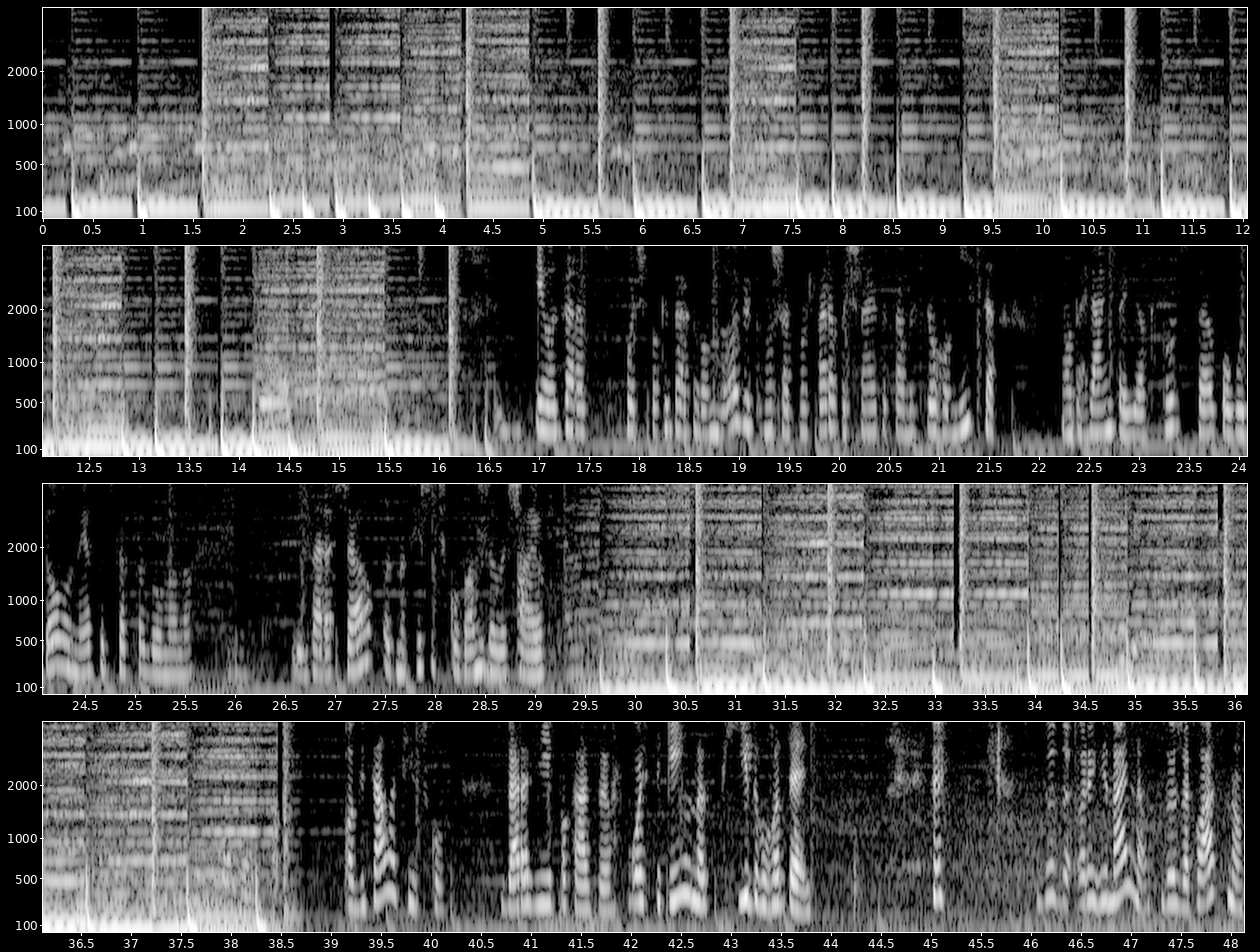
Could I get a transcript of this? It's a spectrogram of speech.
І от зараз хочу показати вам лобі, тому що атмосфера починається саме з цього місця. От гляньте, як тут все побудовано, як тут все продумано. І зараз ще одну фішечку вам залишаю. Обіцяла фішку. Зараз її показую. Ось такий у нас вхід в готель. Дуже оригінально, дуже класно.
